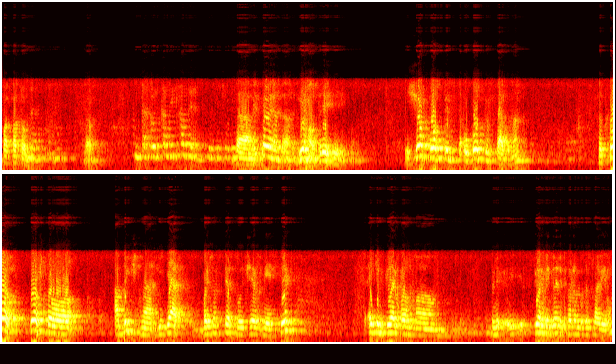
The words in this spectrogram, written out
по- потом. Да. Да, Виктория, да. Гемал, третий. Еще Постском, у Постском сказано, что то, то, что обычно едят в большинстве случаев вместе, с этим первым, э, с первой едой, которую он благословил,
